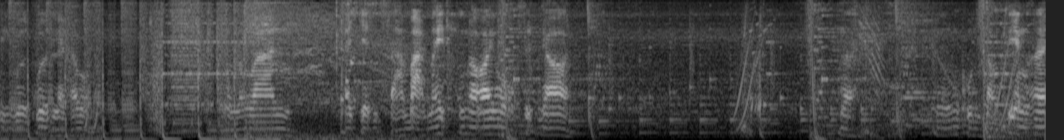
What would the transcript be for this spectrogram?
วิ่งเวิร์กเวิร์กเลยครับผมผลรางวัลได้เจ็ดสิบสามบาทไม่ถึงร้อยโอ้สุดยอด นะน้องคุณสองเพียงให้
